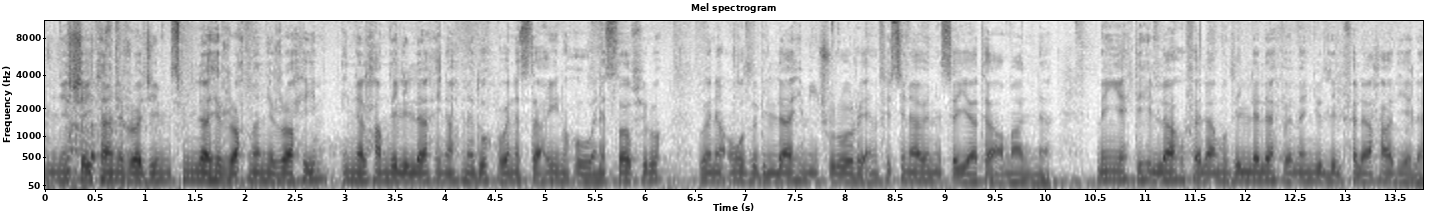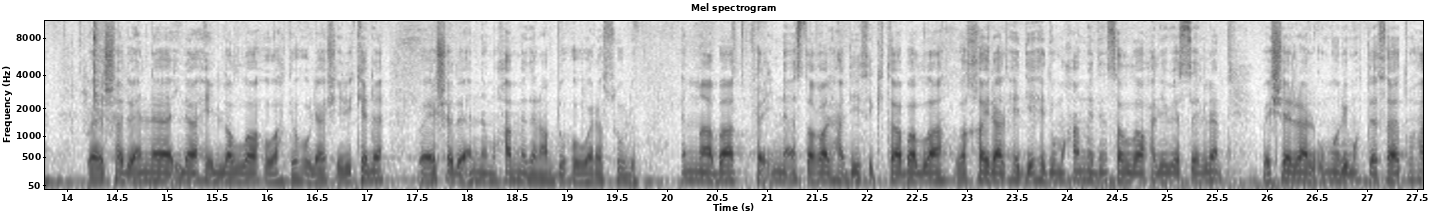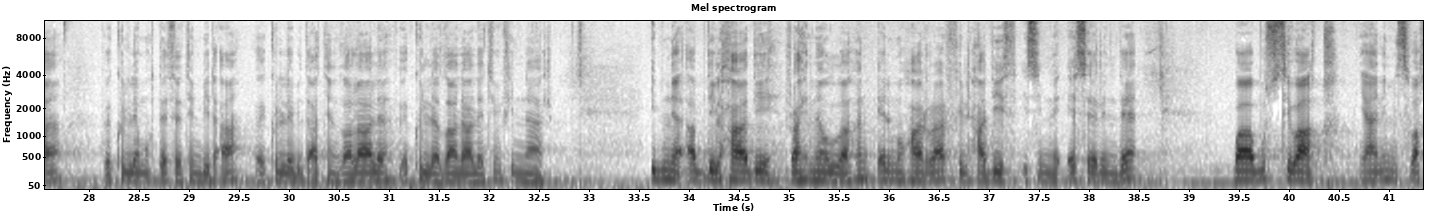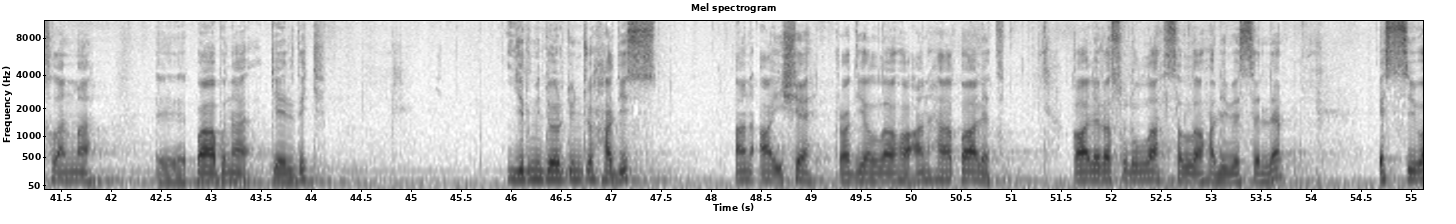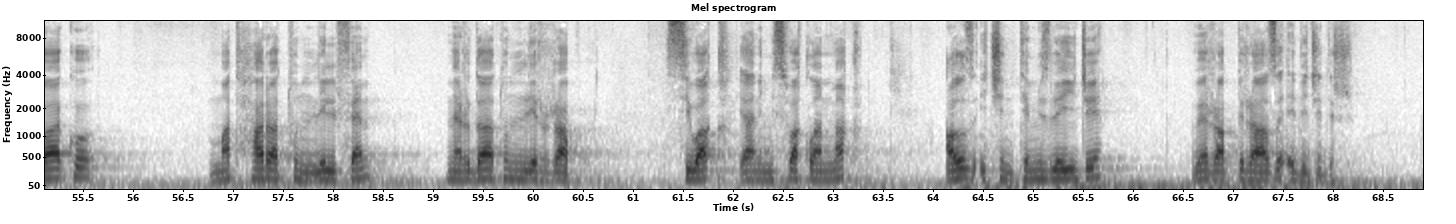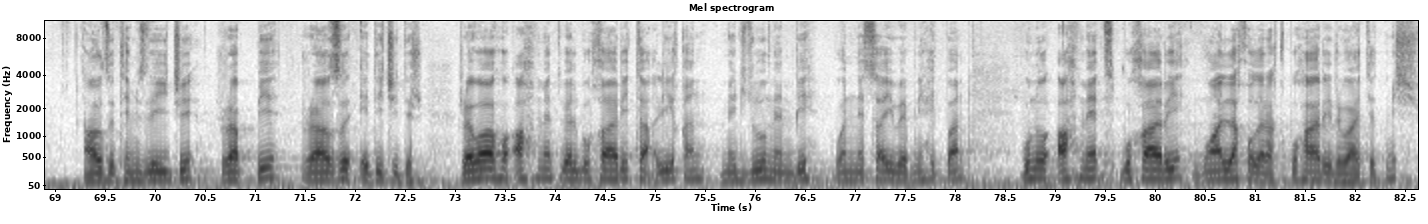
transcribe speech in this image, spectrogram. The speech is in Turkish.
Mineşşeytanirracim. Bismillahirrahmanirrahim. İnnel hamdelellahi nahmeduhu ve nestainuhu ve nestağfiruh ve na'uzu billahi min şururi enfusina ve min seyyiati a'malina. Men yehdihillahu fela mudille ve men yudlil fela hadiye. Ve eşhedü en la ilahe illallah vahdehu la şerike ve eşhedü enne Muhammeden abduhu ve resuluh. Emma ba'd fe inne estagal hadisi kitaballah ve hayral hediye hedi Muhammedin sallallahu aleyhi ve sellem ve şerrel umuri muhtesatuhâ ve kulle muhtesetin bid'a ve kulle bid'atin zalale ve kulle zalaletin finnâr. İbni Abdülhadi Rahimeullah'ın El Muharrar fil Hadis isimli eserinde Babu Sivak yani misvaklanma e, babına geldik. 24. hadis An Ayşe radıyallahu anha galet. Gale Resulullah sallallahu aleyhi ve sellem Es-sivaku matharatun lil fem merdatun lir rab sivak yani misvaklanmak ağız için temizleyici ve Rabbi razı edicidir. Ağzı temizleyici, Rabbi razı edicidir. Revahu Ahmet vel Bukhari ta'liqan meczumen bih ve Nesai ve İbn Hibban. Bunu Ahmet, Bukhari muallak olarak Buhari rivayet etmiş.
